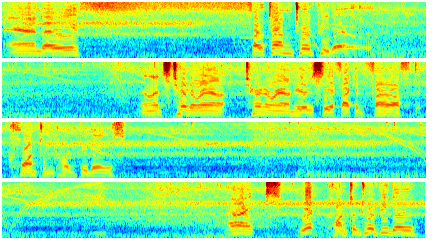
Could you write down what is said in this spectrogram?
And a photon torpedo. And let's turn around turn around here to see if I can fire off the quantum torpedoes. Alright. Yep, quantum torpedo.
